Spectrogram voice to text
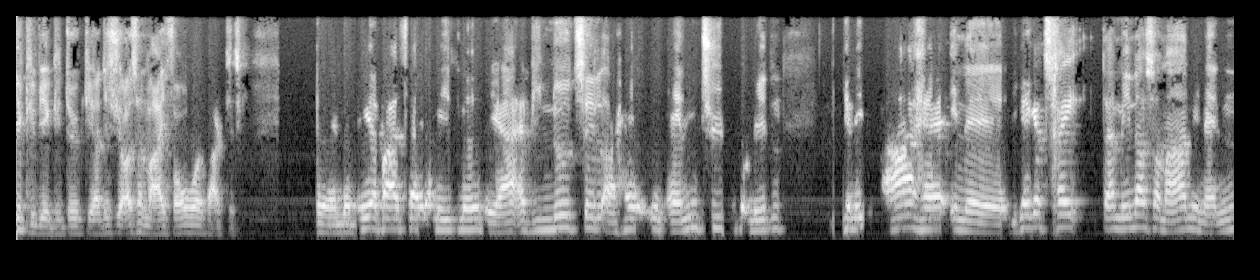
virkelig, virkelig dygtig, og det synes jeg også, han var i foråret, faktisk. Øh, men det, jeg bare taler mest med, det er, at vi er nødt til at have en anden type på midten. Vi kan ikke bare have en, øh, vi kan ikke have tre, der minder så meget om hinanden,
